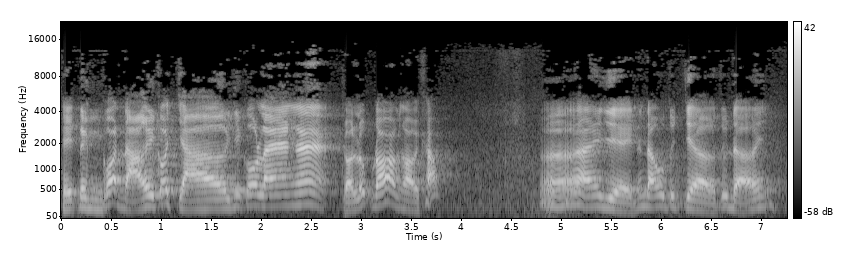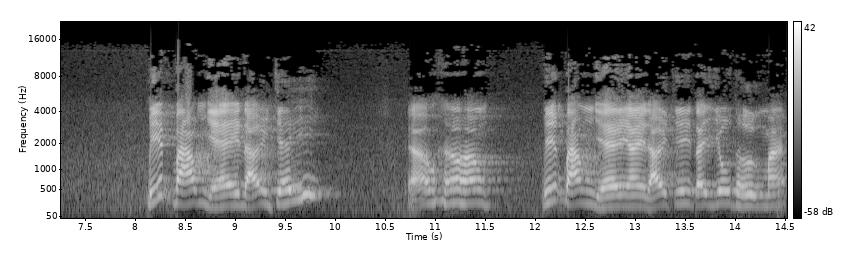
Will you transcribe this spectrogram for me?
thì đừng có đợi có chờ như cô lan á. Rồi lúc đó ngồi khóc. À, ai về nó đâu tôi chờ tôi đợi. Biết tao không về đợi chi? Không, không, không. Biết tao không về đợi chi? Tại vô thường mà.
